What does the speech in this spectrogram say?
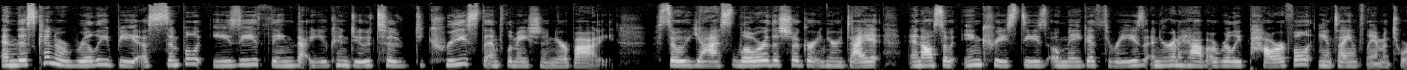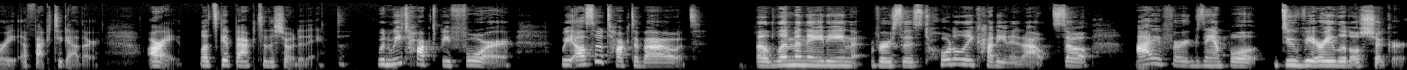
And this can really be a simple, easy thing that you can do to decrease the inflammation in your body. So, yes, lower the sugar in your diet and also increase these omega 3s, and you're going to have a really powerful anti inflammatory effect together. All right, let's get back to the show today. When we talked before, we also talked about eliminating versus totally cutting it out. So, I, for example, do very little sugar.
